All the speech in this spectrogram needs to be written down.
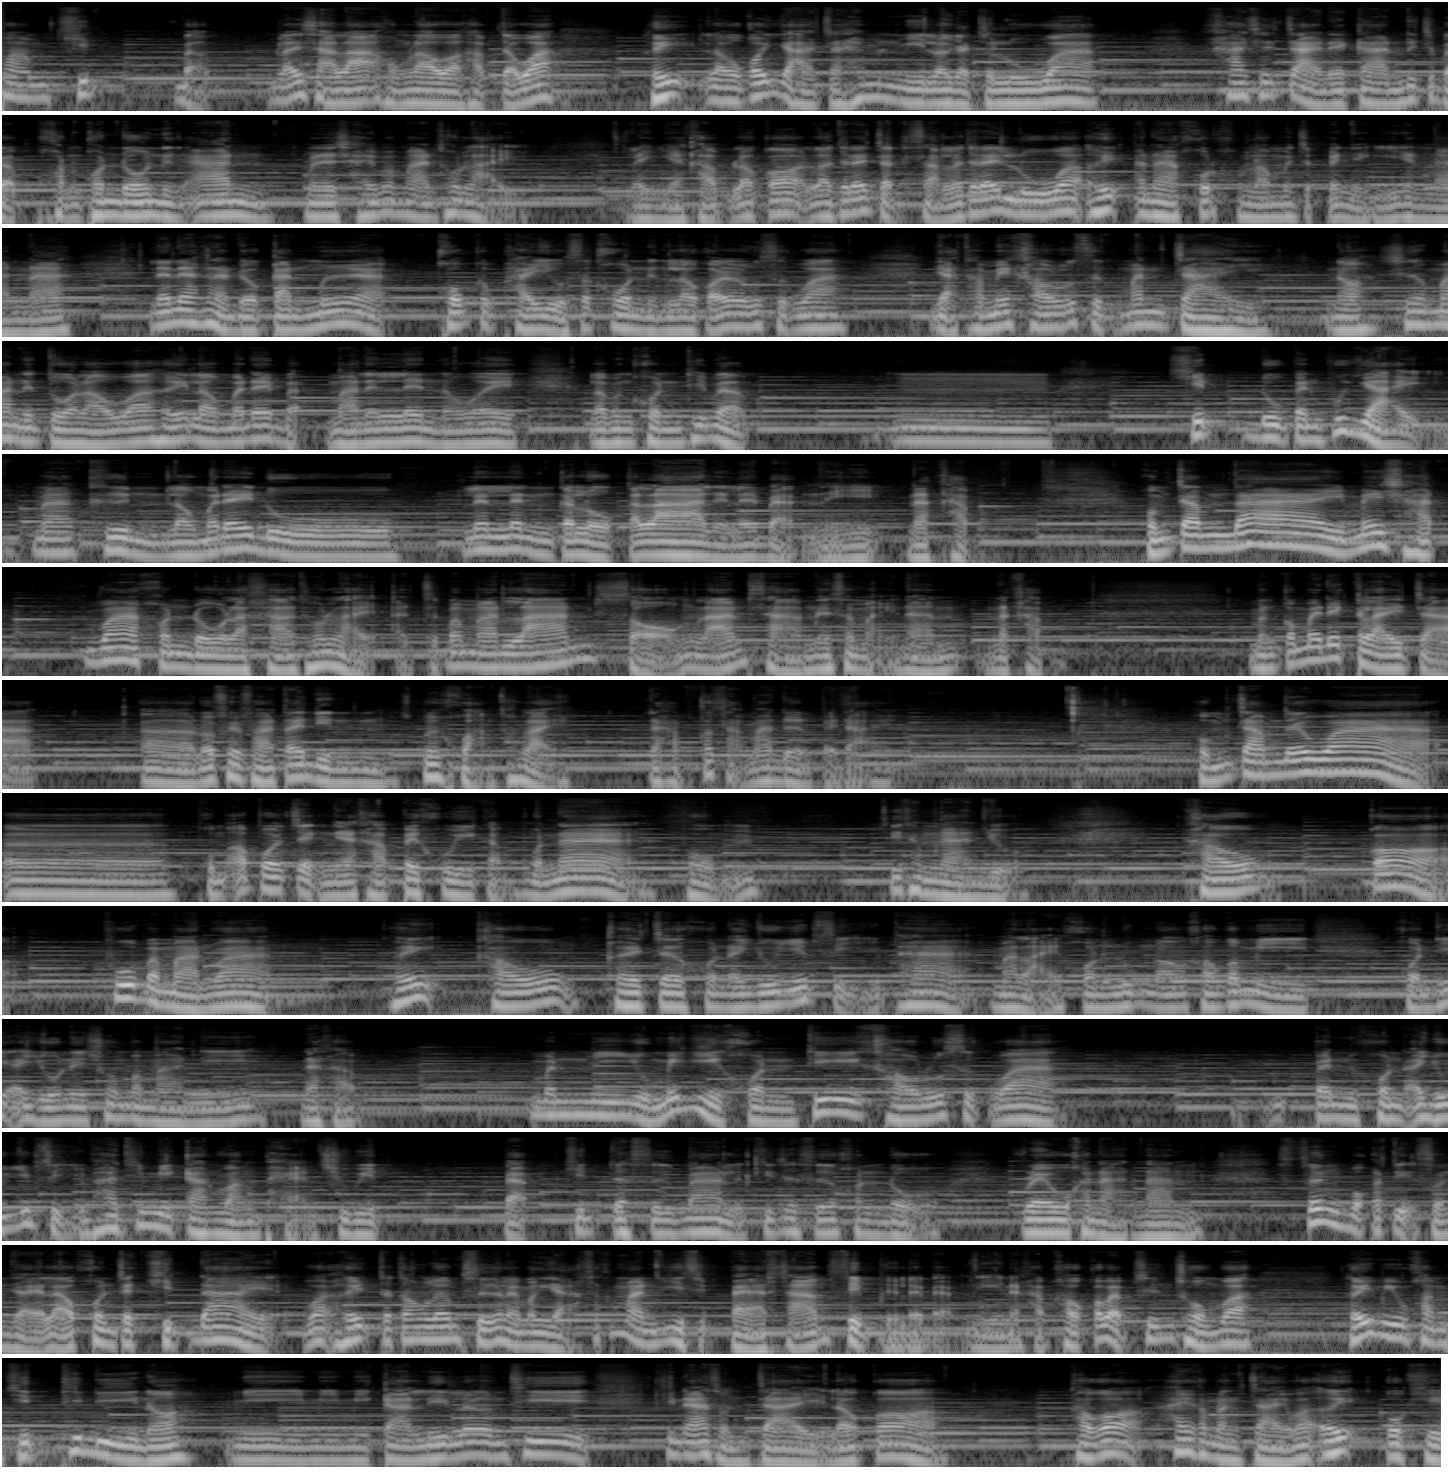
ความคิดแบบไร้สาระของเราอะครับ แต่ว่า เฮ้ยเราก็อยากจะให้มันมีเราอยากจะรู้ว่า ค่าใช้จ่ายในการที่จะแบบผ่อนคอนโดหนึ่งอัน มันจะใช้ประมาณเท่าไหร่อะไรเงี้ยครับแล้วก็เราจะได้จัดสรรเราจะได้รู้ว่าเฮ้ยอนาคตของเรามันจะเป็นอย่างนี้อย่างนั้นนะ และในขณะเดียวกันเมื่อคบกับใครอยู่สักคนหนึ่งเราก็รู้สึกว่า อยากทำให้เขารู้สึกมั่นใจเนาะเชื่อมั่นในตัวเราว่าเฮ้ยเราไม่ได้แบบมาเล่นๆนะเว้ยเราเป็นคนที่แบบ คิดดูเป็นผู้ใหญ่มากขึ้น เราไม่ได้ดูเล่นๆกะโหลกกะลาหรืออะไรแบบนี้นะครับ ผมจำได้ไม่ชัดว่าคอนโดราคาเท่าไหร่ อาจจะประมาณล้าน2ล้าน3ในสมัยนั้นนะครับ มันก็ไม่ได้ไกลจากรถไฟฟ้าใต้ดินห้วยขวางเท่าไหร่นะครับ ก็สามารถเดินไปได้ ผมจำได้ว่าผมเอาโปรเจกต์เนี้ยครับไปคุยกับหัวหน้าผมที่ทำงานอยู่ เขา ก็พูดประมาณว่า เฮ้ยเขาเคยเจอคนอายุ 24 25 มาหลายคนลูกน้องเขาก็มีคนที่อายุในช่วงประมาณนี้นะครับ มันมีอยู่ไม่กี่คนที่เขารู้สึกว่า เป็นคนอายุ 24 25 ที่มีการวางแผนชีวิต แบบคิดจะซื้อบ้านหรือคิดจะซื้อคอนโดเร็วขนาดนั้น ซึ่งปกติส่วนใหญ่แล้วคนจะคิดได้ว่าเฮ้ยจะต้องเริ่มซื้ออะไรบางอย่างสักประมาณ 28 30 หรืออะไรแบบนี้นะครับเขาก็แบบชื่นชมว่า เฮ้ยมีความคิดที่ดีเนาะมีมีมีการริเริ่มที่ที่น่าสนใจ แล้วก็เขาก็ให้กำลังใจว่า เอ้ยโอเค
